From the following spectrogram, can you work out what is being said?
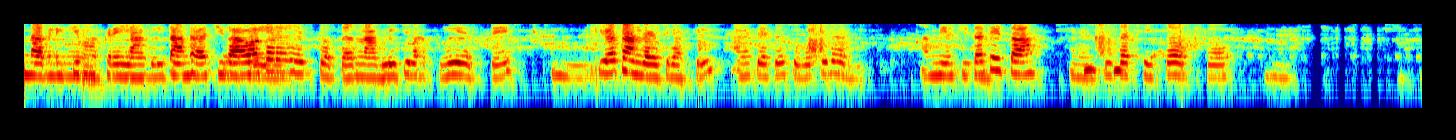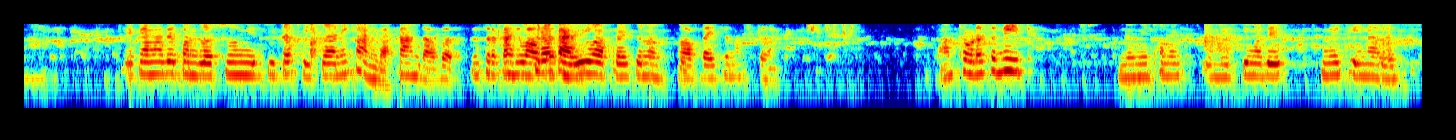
नागलीची. भाकरी नागलीची- तांदळाची गावाकडे हेच करतात नागलीची भाकरी असते. किंवा तांदळाची भाकरी आणि त्याच्यासोबत ती भाजी आणि मिरचीचा ठेचा मिरचीचा ठेचा असतो त्याच्यामध्ये पण लसूण मिरचीचा ठेचा आणि कांदा. कांदा बस. दुसरं काही दुसरं काही. वापरायचं नसतं. वापरायचं नसतं. आणि थोडस मीठ. मग मिठामध्ये मिरचीमध्ये मीठ येणारच.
